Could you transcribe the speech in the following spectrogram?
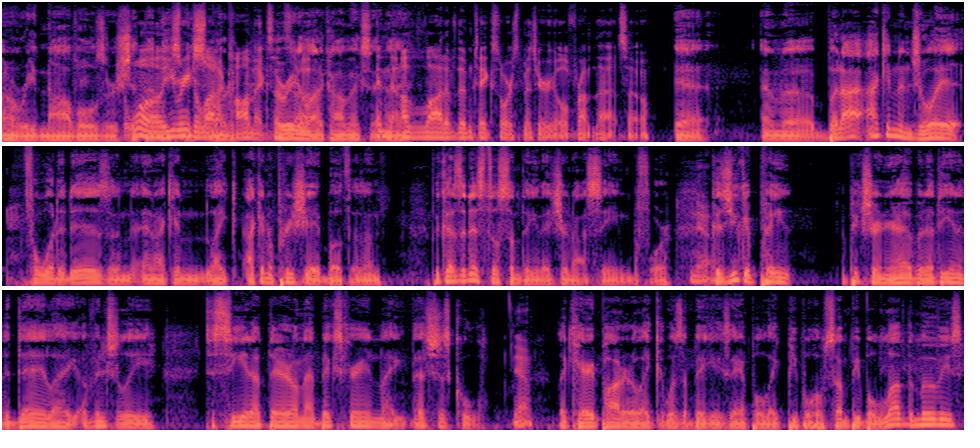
I don't read novels or shit. Well, you read a lot of smarter. comics I read a lot of comics, and, And I, a lot of them take source material from that. So Yeah. And uh but I I can enjoy it for what it is and and I can like I can appreciate both of them. because it is still something that you're not seeing before. Yeah. Because you could paint a picture in your head, but at the end of the day, like eventually to see it up there on that big screen, like that's just cool. Yeah. Like Harry Potter, like was a big example. Like people, some people love the movies,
